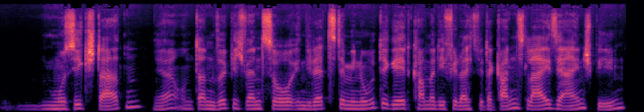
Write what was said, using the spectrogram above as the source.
Musik starten, ja, und dann wirklich, wenn es so in die letzte Minute geht, kann man die vielleicht wieder ganz leise einspielen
